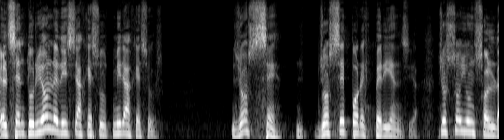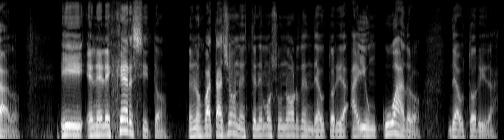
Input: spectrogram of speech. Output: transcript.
el centurión le dice a Jesús, mira Jesús, yo sé, yo sé por experiencia, yo soy un soldado y en el ejército, en los batallones tenemos un orden de autoridad, hay un cuadro de autoridad.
